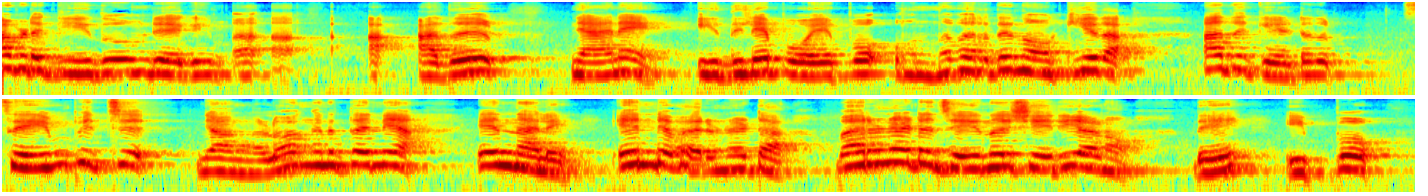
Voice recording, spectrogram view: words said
അവിടെ ഗീതുവും രേഖയും "അ- അ- അ- അത് ഞാനേ ഇതിലെ പോയപ്പോൾ ഒന്ന് വെറുതെ നോക്കിയതാ. അത് കേട്ടതും സെയിം പിച്ച് ഞങ്ങളും അങ്ങനെ തന്നെയാ. എന്നാലേ എന്റെ വരുണേട്ടാ വരുണേട്ടൻ ചെയ്യുന്നത് ശരിയാണോ? ദേ ഇപ്പോൾ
